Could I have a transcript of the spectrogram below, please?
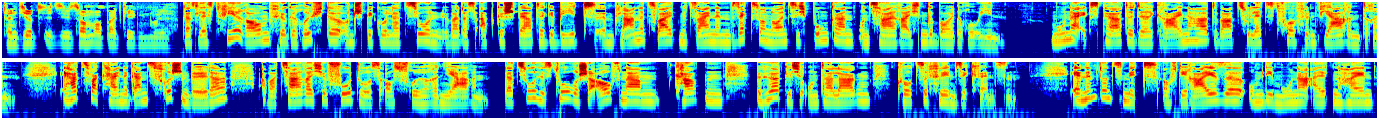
tendiert die Zusammenarbeit gegen Null. Das lässt viel Raum für Gerüchte und Spekulationen über das abgesperrte Gebiet im Planetswald mit seinen 96 Bunkern und zahlreichen Gebäuderuinen. Mona-Experte Dirk Reinhardt war zuletzt vor fünf Jahren drin. Er hat zwar keine ganz frischen Bilder, aber zahlreiche Fotos aus früheren Jahren. Dazu historische Aufnahmen, Karten, behördliche Unterlagen, kurze Filmsequenzen. Er nimmt uns mit auf die Reise um die Mona Altenhain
